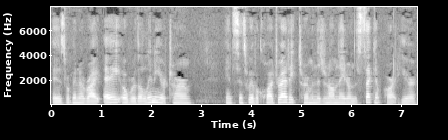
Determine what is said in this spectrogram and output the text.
is we're going to write a over the linear term, and since we have a quadratic term in the denominator on the second part here,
